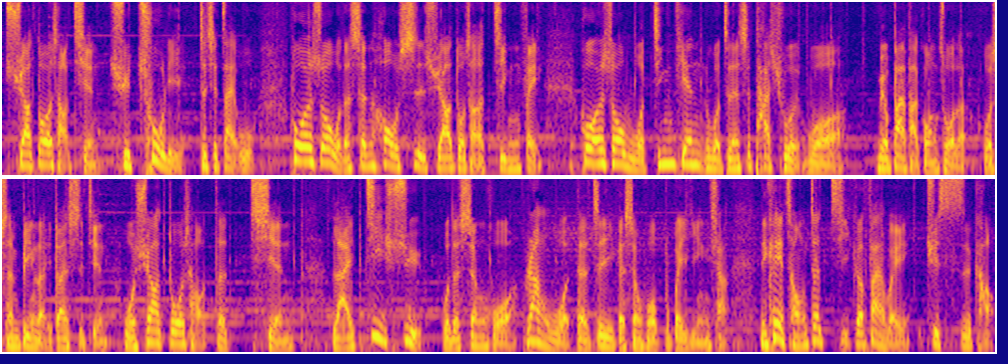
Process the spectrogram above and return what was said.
需要多少钱去处理这些债务，或者说我的身后事需要多少的经费，或者说我今天如果真的是他出我没有办法工作了，我生病了一段时间，我需要多少的钱来继续我的生活，让我的这一个生活不被影响？你可以从这几个范围去思考。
